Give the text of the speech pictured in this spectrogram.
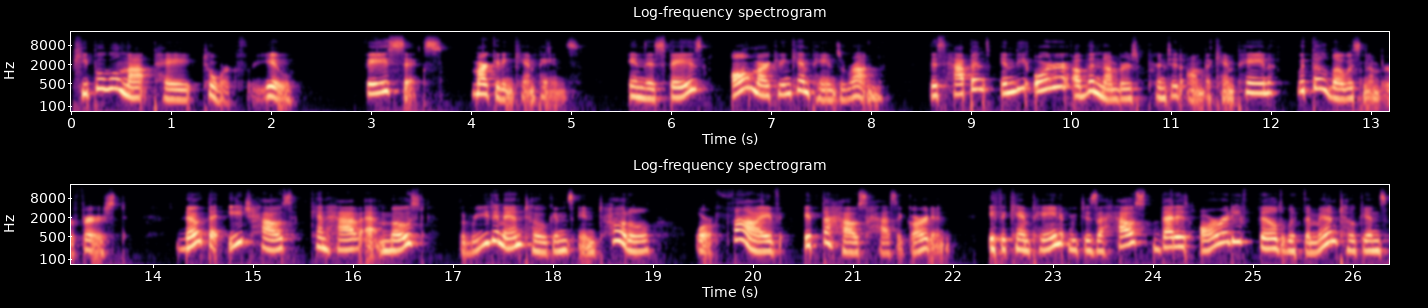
People will not pay to work for you. Phase 6 Marketing Campaigns. In this phase, all marketing campaigns run. This happens in the order of the numbers printed on the campaign, with the lowest number first. Note that each house can have at most three demand tokens in total, or five if the house has a garden. If a campaign reaches a house that is already filled with demand tokens,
